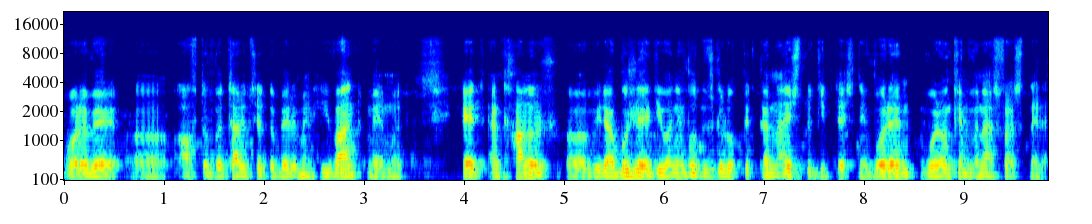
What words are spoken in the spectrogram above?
որևէ ավտովթարից հետո բերում են հիվանդ մեր մոտ, այդ ընդհանուր վիրաբույժը այդ հիվանդին ոտուց գլուխ պետք է նայ ստուգի տեսնի, որն որոնք են վնասվածքները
